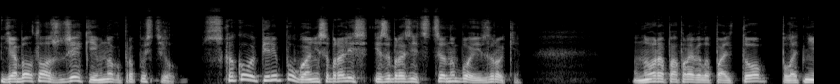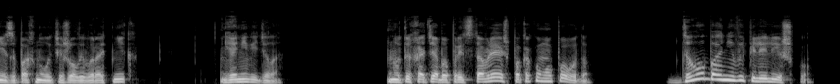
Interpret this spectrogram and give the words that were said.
Я болтал с Джеки и много пропустил. С какого перепугу они собрались изобразить сцену боя из Роки? Нора поправила пальто, плотнее запахнула тяжелый воротник. Я не видела. Ну ты хотя бы представляешь, по какому поводу? Да оба они выпили лишку.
